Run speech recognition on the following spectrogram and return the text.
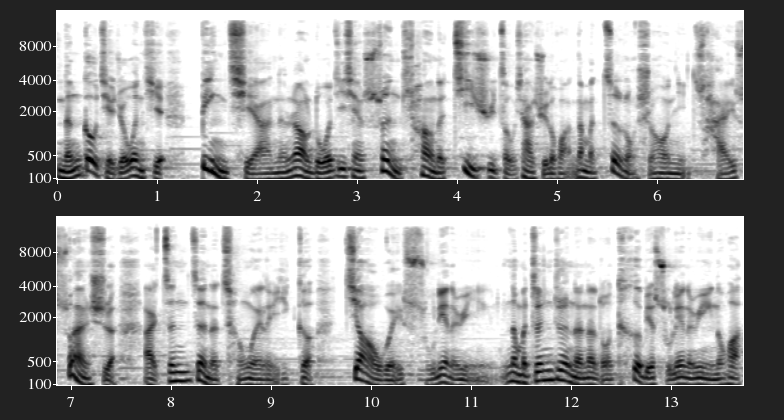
能够解决问题。并且啊，能让逻辑线顺畅的继续走下去的话，那么这种时候你才算是哎真正的成为了一个较为熟练的运营。那么真正的那种特别熟练的运营的话，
